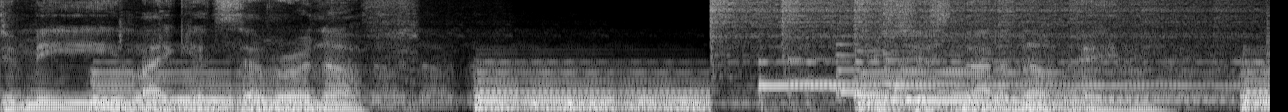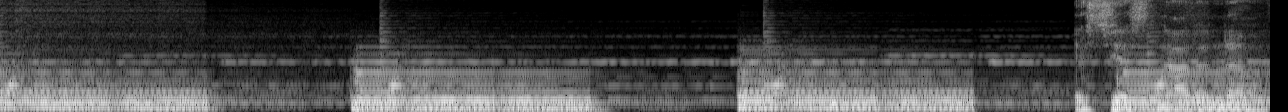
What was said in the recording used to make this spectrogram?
to me like it's ever enough. It's just not enough, baby. It's just not enough.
